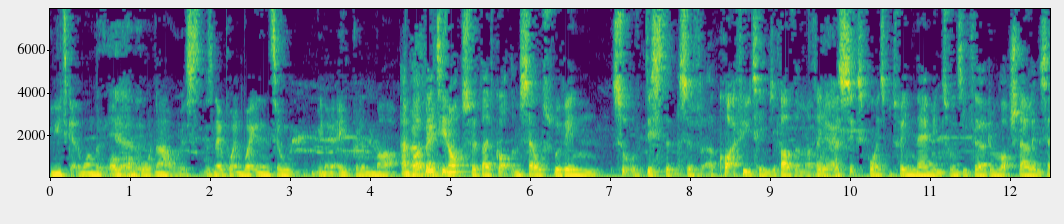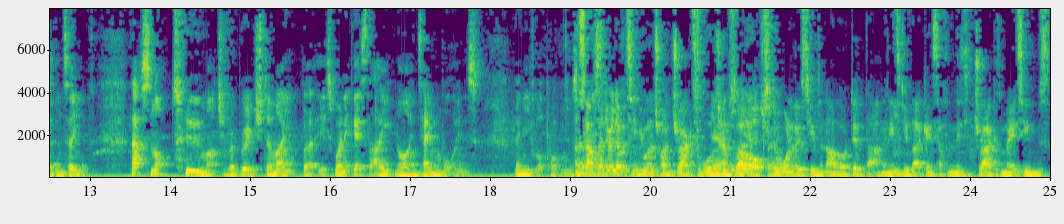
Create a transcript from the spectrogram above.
you need to get them on the on, Yeah. on board now. It's, there's no point in waiting until you know April and March. And by think. beating Oxford, they've got themselves within sort of distance of uh, quite a few teams above them. I think Yeah. there's six points between them in 23rd and Rochdale in 17th. That's not too much of a bridge to make, but it's when it gets to 8, 9, 10 points, then you've got problems. And Southend are another team you want to try and drag towards Yeah, you as well. absolutely. Oxford are one of those teams, and Argyle did that, and they need to do that against Southend. They need to drag as many teams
